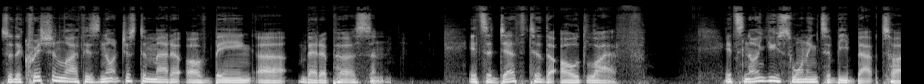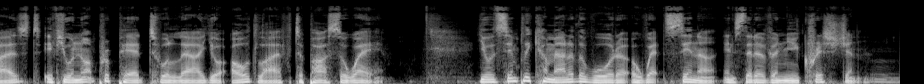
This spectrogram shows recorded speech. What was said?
So the Christian life is not just a matter of being a better person. It's a death to the old life. It's no use wanting to be baptized if you're not prepared to allow your old life to pass away. You would simply come out of the water a wet sinner instead of a new Christian.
